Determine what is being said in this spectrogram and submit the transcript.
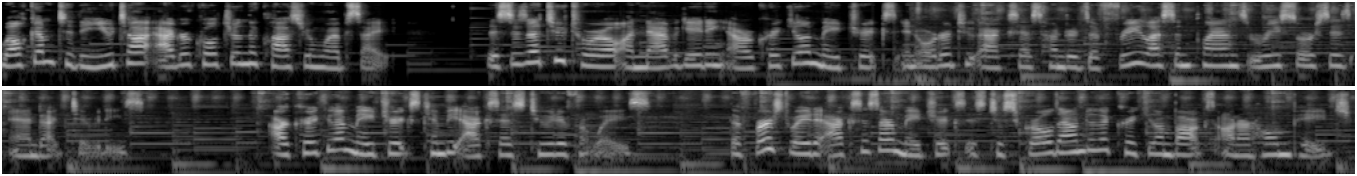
Welcome to the Utah Agriculture in the Classroom website. This is a tutorial on navigating our curriculum matrix in order to access hundreds of free lesson plans, resources, and activities. Our curriculum matrix can be accessed two different ways. The first way to access our matrix is to scroll down to the curriculum box on our home page.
